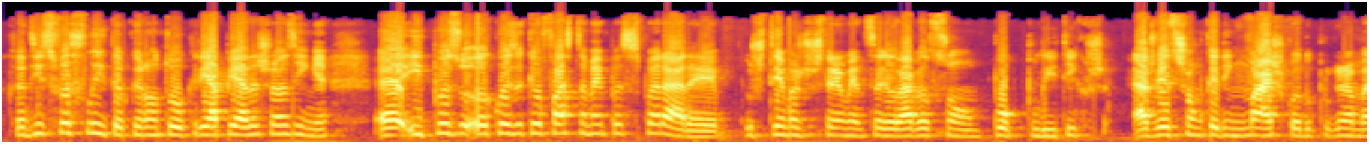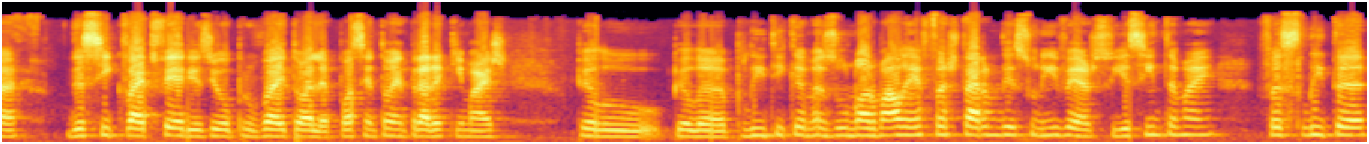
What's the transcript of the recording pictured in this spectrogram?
Portanto, isso facilita, porque eu não estou a criar piadas sozinha. Uh, e depois a coisa que eu faço também para separar é os temas do extremamente desagradável são pouco políticos, às vezes são um bocadinho mais quando o programa da SIC vai de férias e eu aproveito, olha, posso então entrar aqui mais pelo, pela política, mas o normal é afastar-me desse universo e assim também facilita,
